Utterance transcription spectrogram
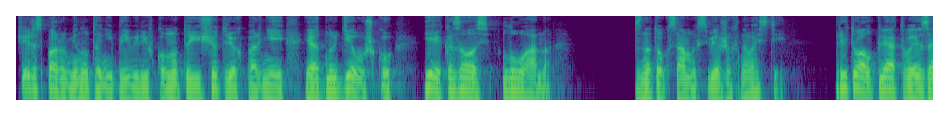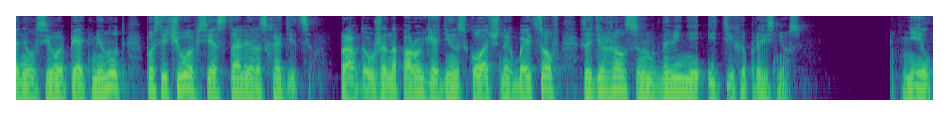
Через пару минут они привели в комнату еще трех парней и одну девушку. Ей оказалась Луана, знаток самых свежих новостей. Ритуал клятвы занял всего пять минут, после чего все стали расходиться. Правда, уже на пороге один из кулачных бойцов задержался на мгновение и тихо произнес. «Нил,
